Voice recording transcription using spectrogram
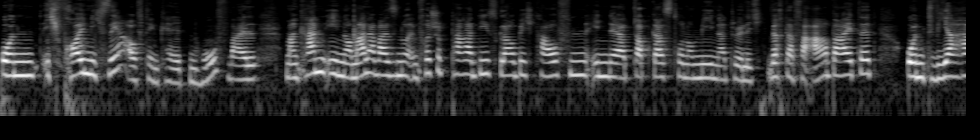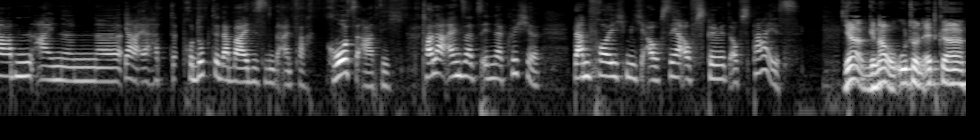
Und ich freue mich sehr auf den Keltenhof, weil man kann ihn normalerweise nur im frische Paradies, glaube ich, kaufen. In der Top-Gastronomie natürlich wird er verarbeitet. Und wir haben einen, äh, ja, er hat Produkte dabei, die sind einfach großartig. Toller Einsatz in der Küche. Dann freue ich mich auch sehr auf Spirit of Spice. Ja, genau. Ute und Edgar,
